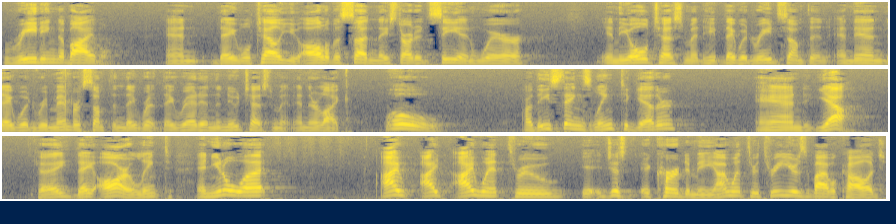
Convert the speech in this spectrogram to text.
reading the Bible. And they will tell you, all of a sudden, they started seeing where in the Old Testament he, they would read something and then they would remember something they, re- they read in the New Testament. And they're like, whoa, are these things linked together? And yeah, okay, they are linked. And you know what? I, I, I went through, it just occurred to me, I went through three years of Bible college.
